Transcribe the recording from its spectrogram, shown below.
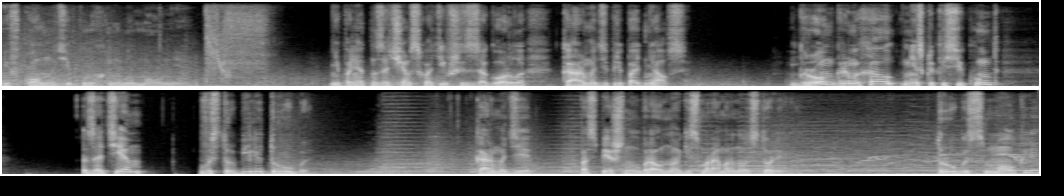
и в комнате полыхнула молния. Непонятно зачем, схватившись за горло, Кармоди приподнялся. Гром громыхал несколько секунд, затем выструбили трубы. Кармоди поспешно убрал ноги с мраморного столика. Трубы смолкли,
